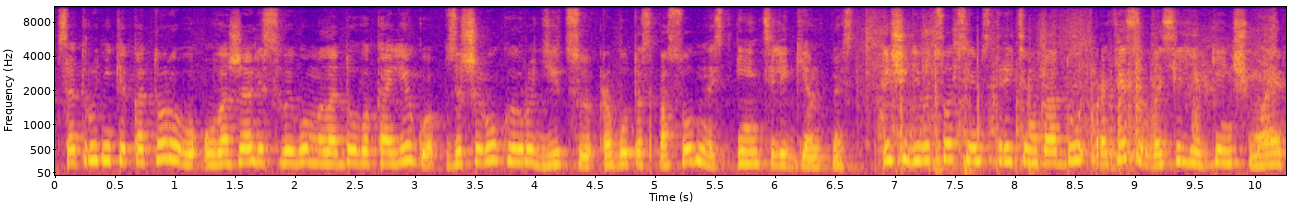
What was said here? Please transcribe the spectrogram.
сотрудники которого уважали своего молодого коллегу за широкую эрудицию, работоспособность и интеллигентность. В 1973 году профессор Василий Евгеньевич Маев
